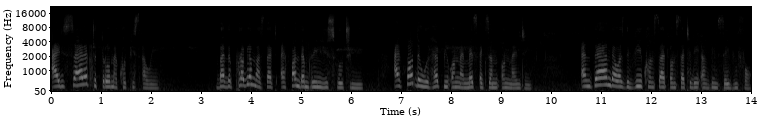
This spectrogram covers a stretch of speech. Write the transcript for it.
I decided to throw my copies away. But the problem was that I found them really useful to me. I thought they would help me on my maths exam on Monday. And then there was the V concert on Saturday I've been saving for.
